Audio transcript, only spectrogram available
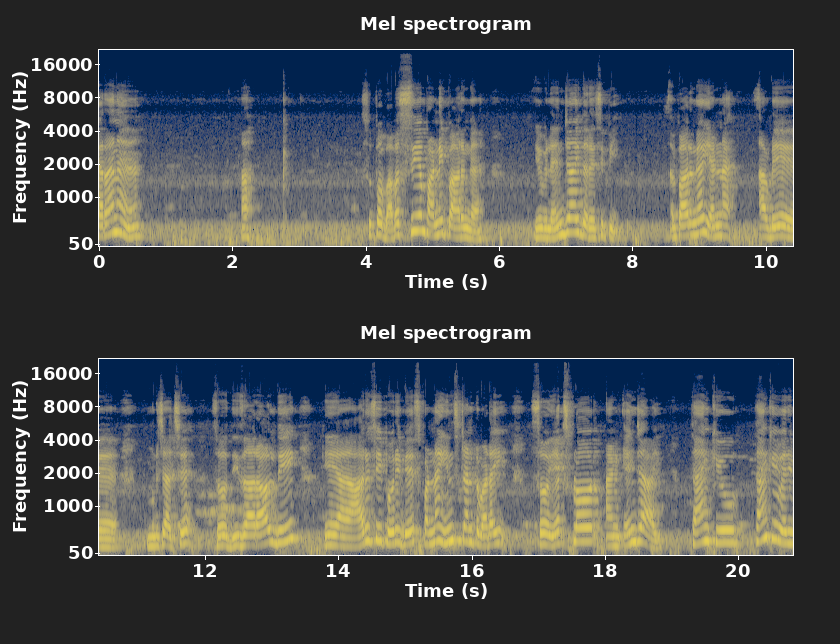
கரன்னு. ஆ சூப்பர் அவசியம் பண்ணி பாருங்கள் you will enjoy the recipe பாருங்கள் எண்ணெய். அப்படியே முடிச்சாச்சு. So these are all the அரிசி பொரி பேஸ் பண்ண instant vada. So explore and enjoy thank you thank you very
